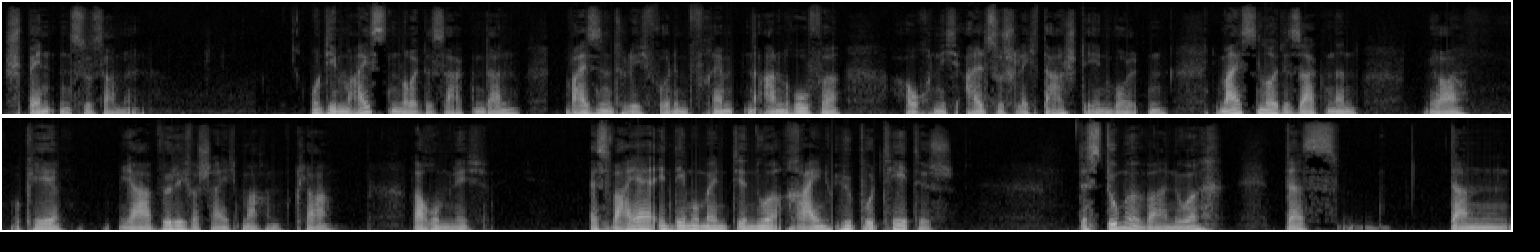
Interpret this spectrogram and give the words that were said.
Spenden zu sammeln. Und die meisten Leute sagten dann, weil sie natürlich vor dem fremden Anrufer auch nicht allzu schlecht dastehen wollten, die meisten Leute sagten dann, ja, okay, ja, würde ich wahrscheinlich machen, klar. Warum nicht? Es war ja in dem Moment ja nur rein hypothetisch. Das Dumme war nur, dass dann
